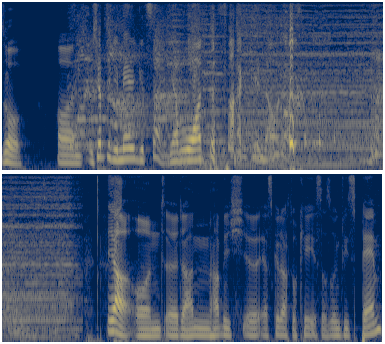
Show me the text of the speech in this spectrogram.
So. Und ich habe dir die Mail gezeigt. Ja, what the fuck, genau das. Ja, und äh, dann habe ich äh, erst gedacht, okay, ist das irgendwie Spam?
